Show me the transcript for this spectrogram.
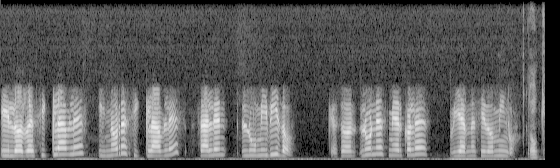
y los reciclables y no reciclables salen lumivido que son lunes miércoles viernes y domingo Ok.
